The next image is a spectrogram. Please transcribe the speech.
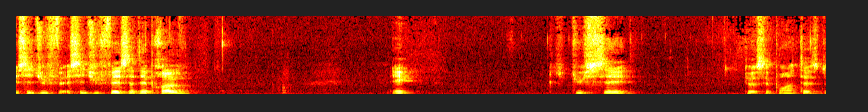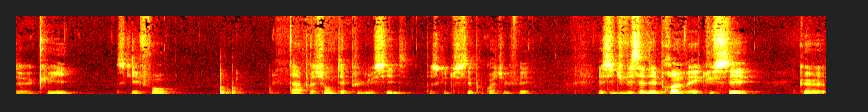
si, tu fais, si tu fais cette épreuve et que tu sais que c'est pour un test de QI, ce qui est faux, t'as l'impression que t'es plus lucide parce que tu sais pourquoi tu le fais. Et si tu fais cette épreuve et que tu sais que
